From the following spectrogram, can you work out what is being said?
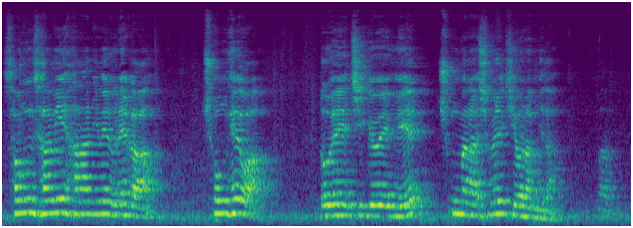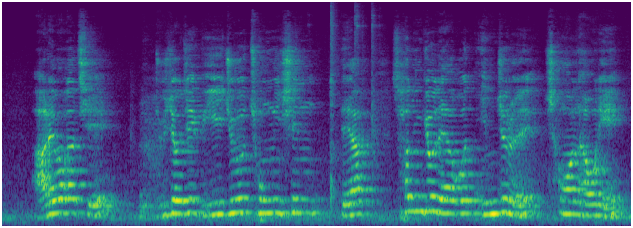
성삼위 하나님의 은혜가 총회와 노회 지교회 위에 충만하심을 기원합니다. 아래와 같이 뉴저지 미주 총신대학 선교대학원 인준을 청원하오니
